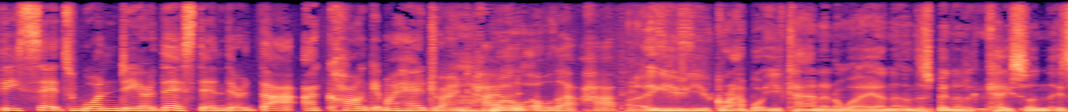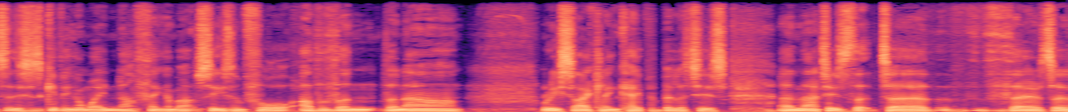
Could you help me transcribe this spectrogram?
these sets one day are this, then they're that. I can't get my head around how Well, all that happens. You you grab what you can in a way, and, and there's been a case, and this is giving away nothing about season four other than than our recycling capabilities, and that is that uh, there's a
